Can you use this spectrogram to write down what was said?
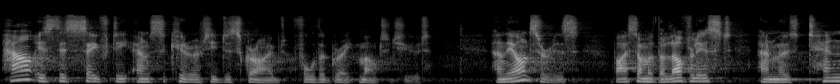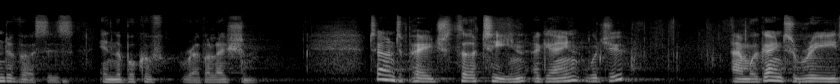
how is this safety and security described for the great multitude? And the answer is by some of the loveliest and most tender verses in the book of Revelation. Turn to page 13 again, would you? And we're going to read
